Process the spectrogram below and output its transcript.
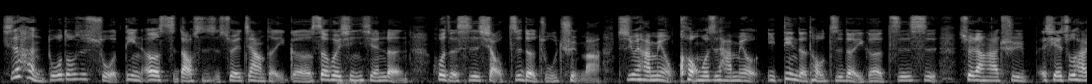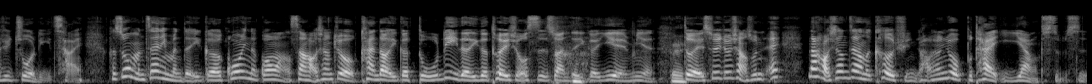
其实很多都是锁定二十到四十岁这样的一个社会新鲜人或者是小资的族群嘛，是因为他没有空，或是他没有一定的投资的一个知识，所以让他去协助他去做理财。可是我们在你们的一个 Growing 的官网上好像就有看到一个独立的一个退休试算的一个页面，对，所以就想说，哎，那好像这样的客群好像又不太一样，是不是？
